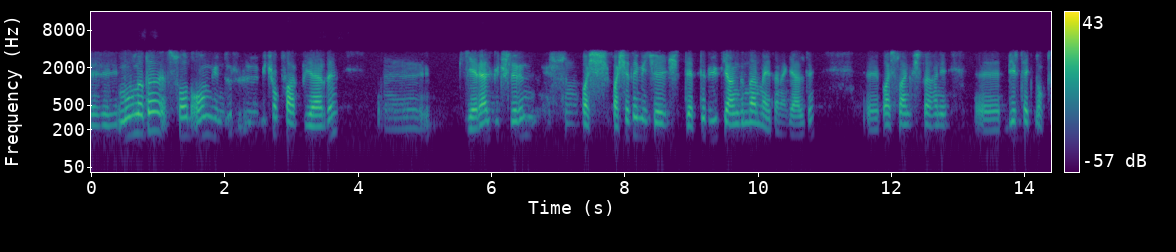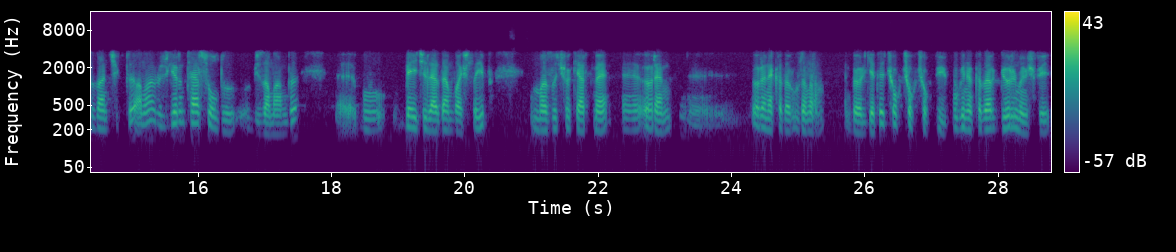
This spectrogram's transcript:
E, Muğla'da son 10 gündür e, birçok farklı yerde e, yerel güçlerin üstün baş, baş edemeyeceği şiddette büyük yangınlar meydana geldi. E, başlangıçta hani bir tek noktadan çıktı ama rüzgarın ters olduğu bir zamandı. E, bu beycilerden başlayıp mazı çökertme, e, öğren, e, öğrene kadar uzanan bölgede çok çok çok büyük, bugüne kadar görülmemiş bir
